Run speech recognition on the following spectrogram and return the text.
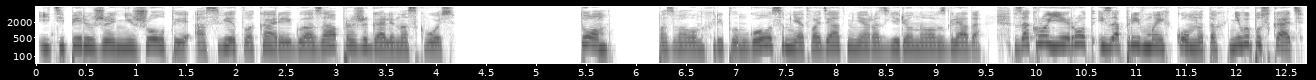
и теперь уже не желтые, а светло-карие глаза прожигали насквозь. «Том!» Позвал он хриплым голосом, не отводя от меня разъяренного взгляда. «Закрой ей рот и запри в моих комнатах! Не выпускать!»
